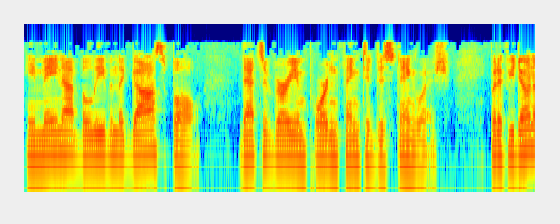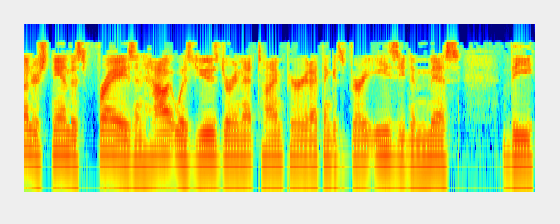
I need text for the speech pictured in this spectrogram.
He may not believe in the gospel. That's a very important thing to distinguish. But if you don't understand this phrase and how it was used during that time period, I think it's very easy to miss the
